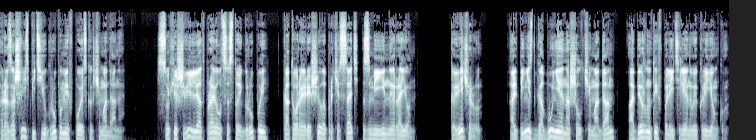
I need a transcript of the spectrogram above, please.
разошлись пятью группами в поисках чемодана. Сухишвили отправился с той группой, которая решила прочесать Змеиный район. К вечеру альпинист Габуния нашел чемодан, обернутый в полиэтиленовую клеенку.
